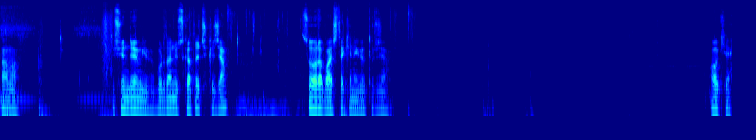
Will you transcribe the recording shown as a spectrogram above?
Tamam. Düşündüğüm gibi buradan üst kata çıkacağım. Sonra baştakini götüreceğim. Okey.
